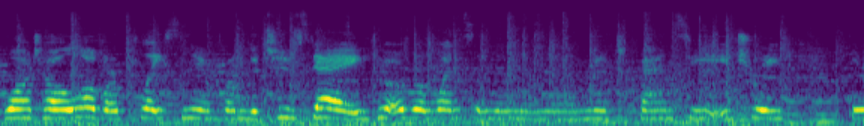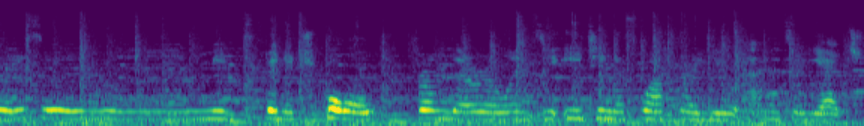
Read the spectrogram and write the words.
What all over place now from the Tuesday. You're ever once in a meat fancy eatery. There is a uh, meat spinach bowl from the everyone's eating as well for you answer yet.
